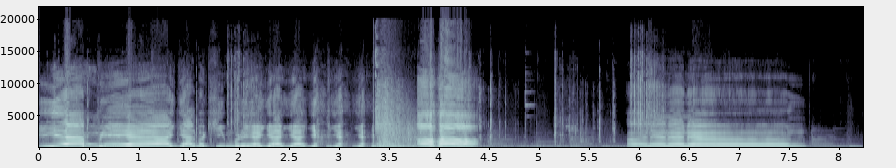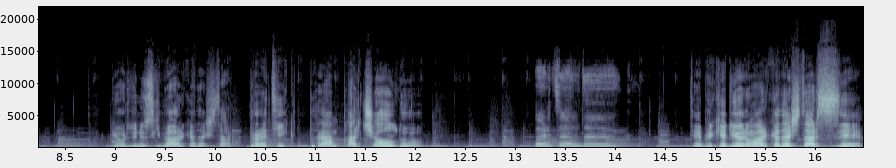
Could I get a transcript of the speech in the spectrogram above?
Yep yeah. Gel bakayım buraya. Gel gel gel gel gel. Aha! Anananan. Gördüğünüz gibi arkadaşlar pratik paramparça oldu. kurtulduk. Tebrik ediyorum arkadaşlar sizi.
